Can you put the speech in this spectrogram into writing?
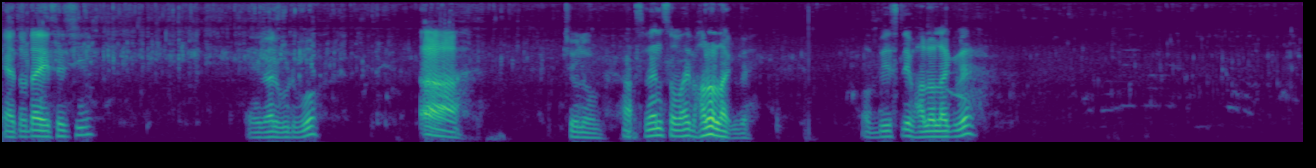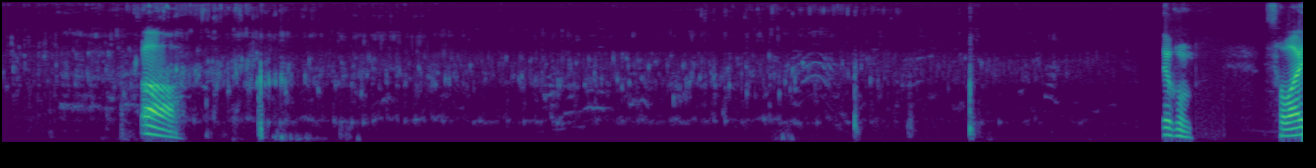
এতটা এসেছি এবার উঠবো। চলুন আসবেন সবাই ভালো লাগবে। অবভিয়াসলি ভালো লাগবে। আহ। দেখুন, সবাই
